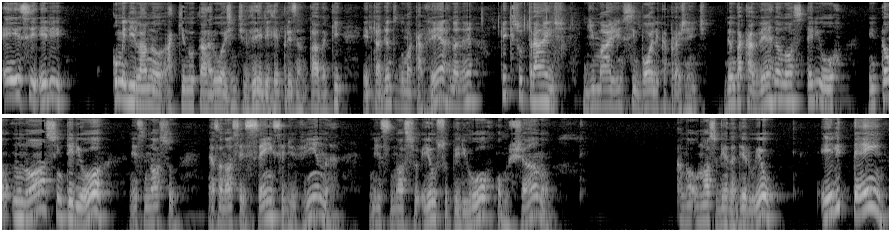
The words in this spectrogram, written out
é esse, ele, como ele lá no, aqui no tarô, a gente vê ele representado aqui, ele está dentro de uma caverna, né? O que, que isso traz de imagem simbólica para a gente? Dentro da caverna é o nosso interior. Então, no nosso interior, nesse nosso, nessa nossa essência divina, nesse nosso eu superior, como chamam, o nosso verdadeiro eu, ele tem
